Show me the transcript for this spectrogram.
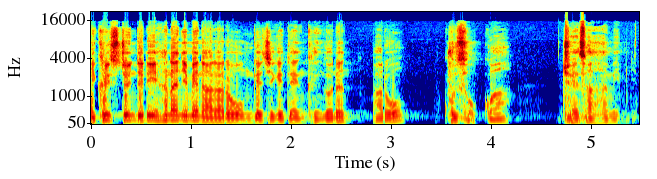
이 그리스도인들이 하나님의 나라로 옮겨지게 된 근거는 바로 구속과 죄사함입니다.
